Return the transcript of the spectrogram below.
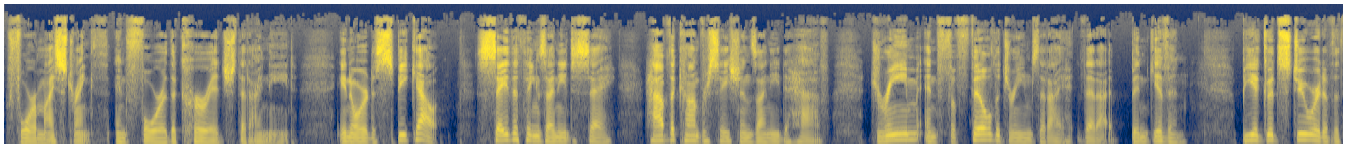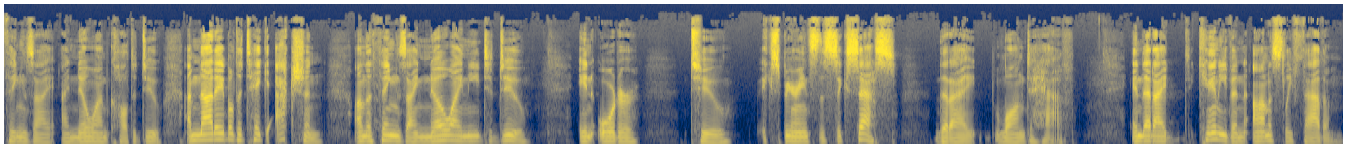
for my strength and for the courage that I need in order to speak out, say the things I need to say, have the conversations I need to have, dream and fulfill the dreams that I that I've been given. Be a good steward of the things I, I know I'm called to do. I'm not able to take action on the things I know I need to do in order to experience the success that I long to have and that I can't even honestly fathom.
